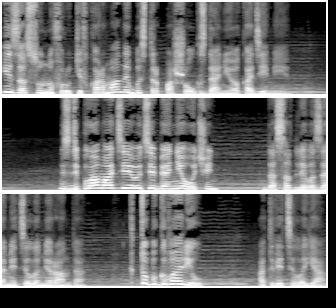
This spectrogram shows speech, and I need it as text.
и, засунув руки в карманы, быстро пошел к зданию Академии. «С дипломатией у тебя не очень», — досадливо заметила Миранда. «Кто бы говорил?» — ответила я.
